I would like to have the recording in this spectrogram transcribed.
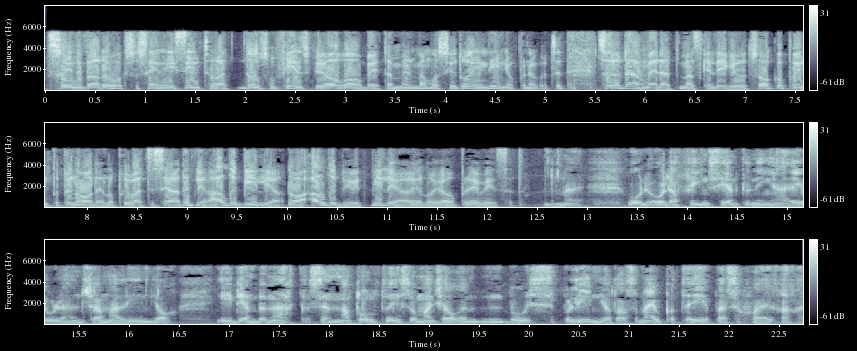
så innebär det också sen i sin tur att de som finns blir överarbetade. Men man måste ju dra in linjer på något sätt. Så det där med att man ska lägga ut saker på entreprenad eller privatisera det blir aldrig billigare. Det har aldrig blivit billigare eller göra på det viset. Nej, och, och där finns egentligen inga olönsamma linjer i den bemärkelsen. Naturligtvis om man kör en buss på linjer där som åker 10 passagerare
